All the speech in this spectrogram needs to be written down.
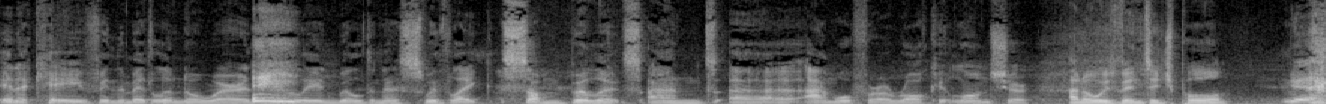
in a cave in the middle of nowhere, in the Himalayan wilderness, with like some bullets and uh, ammo for a rocket launcher. And always vintage porn. Yeah,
